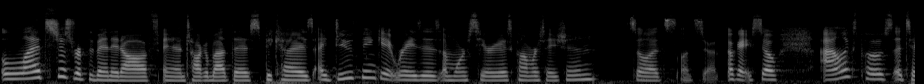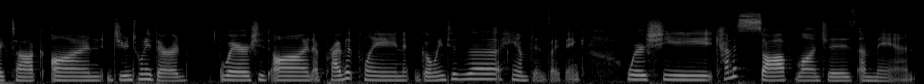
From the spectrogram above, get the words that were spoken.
let's just rip the band-aid off and talk about this because I do think it raises a more serious conversation. So let's let's do it. Okay, so Alix posts a TikTok on June 23rd where she's on a private plane going to the Hamptons, I think, where she kind of soft launches a man,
